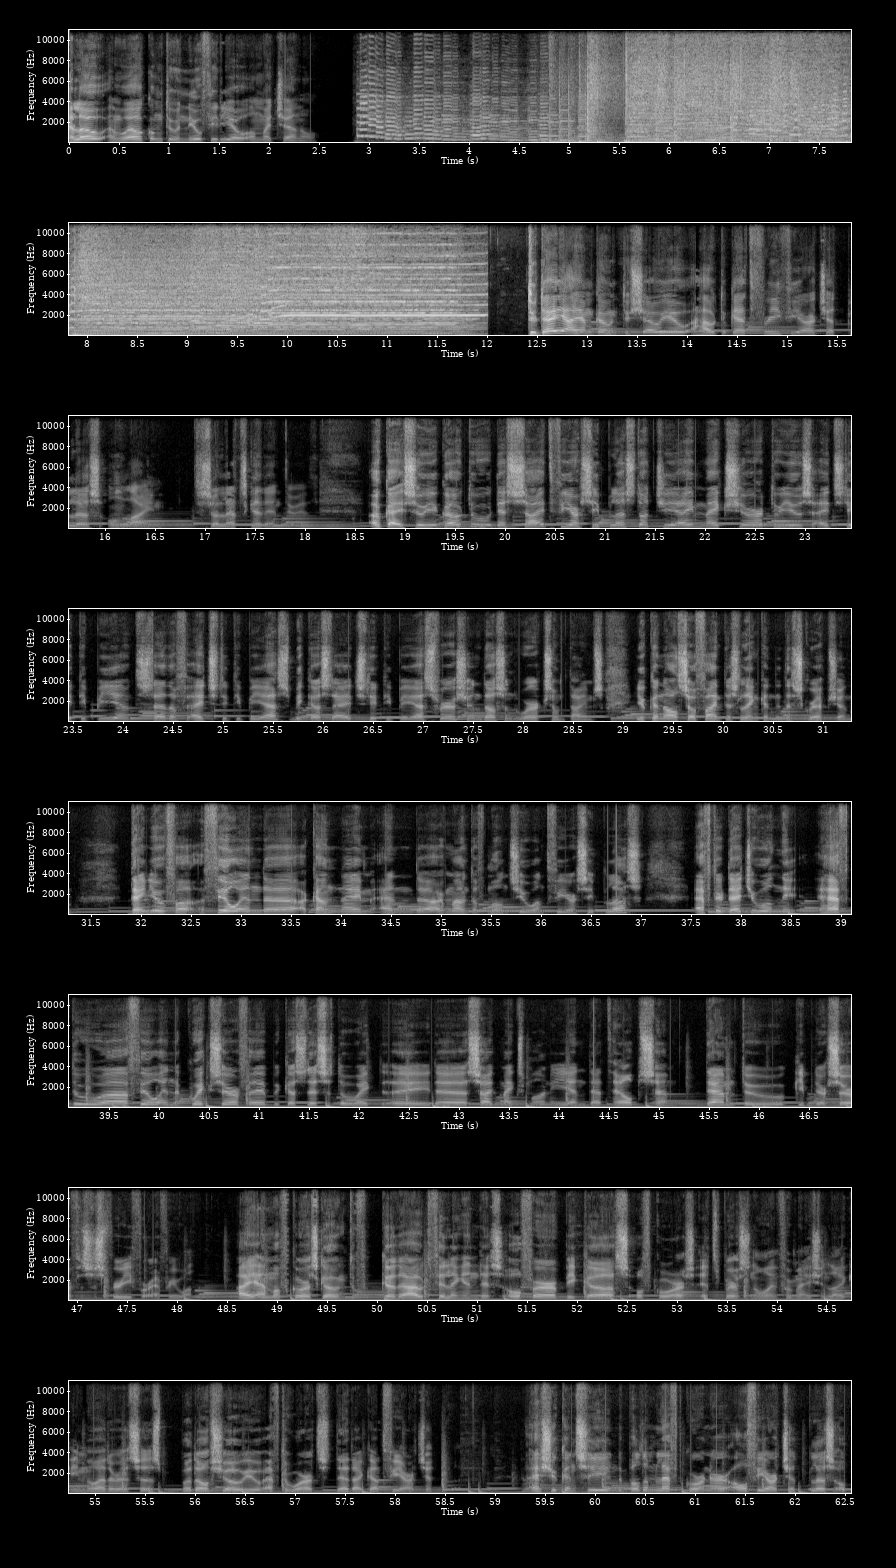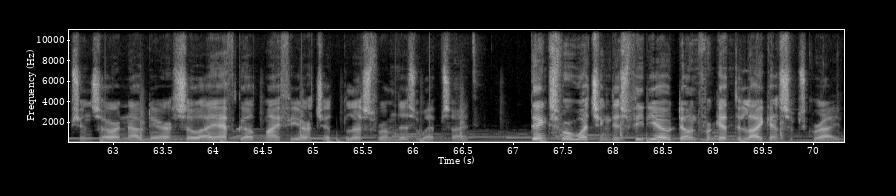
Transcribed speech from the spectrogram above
Hello and welcome to a new video on my channel. Today I am going to show you how to get free VRChat Plus online. So let's get into it. Okay, so you go to this site vrcplus.ga, make sure to use HTTP instead of HTTPS because the HTTPS version doesn't work sometimes. You can also find this link in the description. Then you fill in the account name and the amount of months you want VRC Plus. After that you will have to uh, fill in a quick survey because this is the way the, the site makes money and that helps them, them to keep their services free for everyone. I am of course going to cut out filling in this offer because of course it's personal information like email addresses but I'll show you afterwards that I got VRChat as you can see in the bottom left corner, all VRChat Plus options are now there, so I have got my VRChat Plus from this website. Thanks for watching this video, don't forget to like and subscribe.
